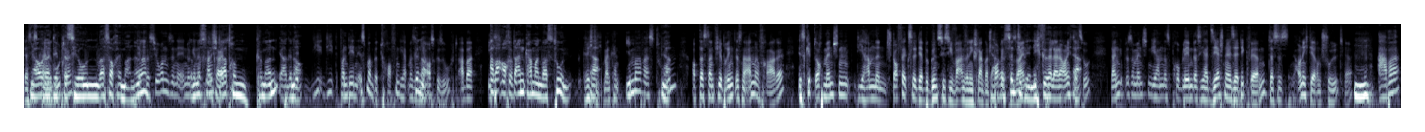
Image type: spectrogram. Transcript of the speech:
Das ja, ist keine oder Depressionen, gute, was auch immer. Ne? Depressionen sind eine endogene Krankheit. Sich darum kümmern. Ja, genau. Die, die, von denen ist man betroffen. Die hat man sich genau. nie ausgesucht. Aber aber auch dann kann man was tun. Richtig, ja. man kann immer was tun. Ja. Ob das dann viel bringt, ist eine andere Frage. Es gibt auch Menschen, die haben einen Stoffwechsel, der begünstigt sie wahnsinnig schlank und sportlich zu sein. Ich gehöre leider auch nicht dazu. Dann gibt es auch Menschen, die haben das Problem, dass sie halt sehr schnell sehr dick werden. Das ist auch nicht deren Schuld. Mhm. Aber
